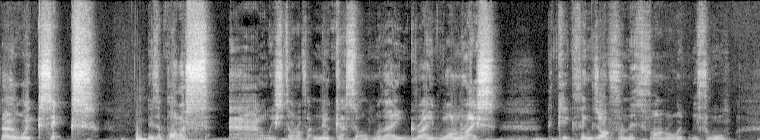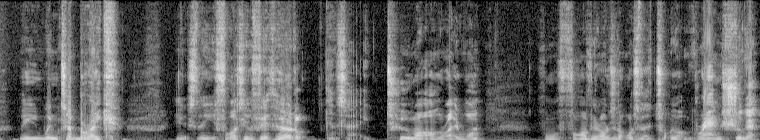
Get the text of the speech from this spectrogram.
So, week six is upon us, and we start off at Newcastle with a Grade 1 race to kick things off on this final week before the winter break. It's the Fighting Fifth Hurdle. It's a two mile Grade 1 for five year olds. And also the top, we've got Brown Sugar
